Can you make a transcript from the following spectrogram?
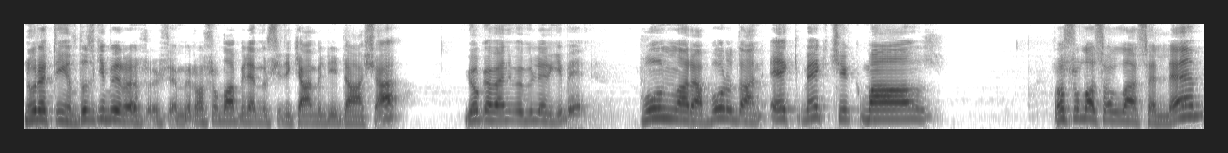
Nurettin Yıldız gibi Resulullah bile mürşidi kamil değil daha aşağı. Yok efendim öbürleri gibi. Bunlara buradan ekmek çıkmaz. Resulullah sallallahu aleyhi ve sellem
